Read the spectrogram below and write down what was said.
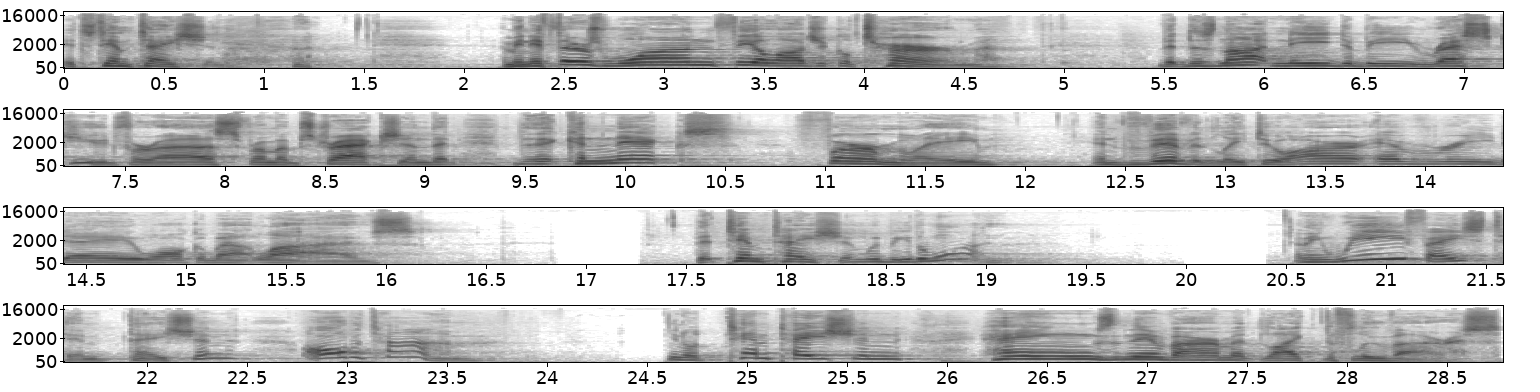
it's temptation. I mean, if there's one theological term that does not need to be rescued for us from abstraction, that, that connects firmly and vividly to our everyday walkabout lives, that temptation would be the one. I mean, we face temptation all the time. You know, temptation hangs in the environment like the flu virus,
